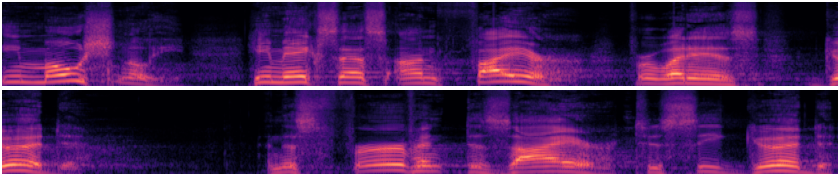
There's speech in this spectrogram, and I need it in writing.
emotionally. He makes us on fire for what is good. And this fervent desire to see good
